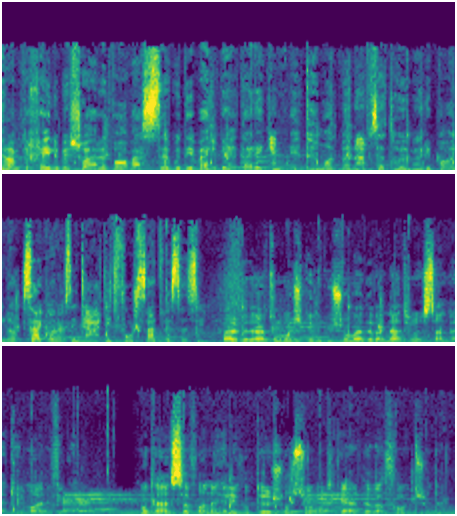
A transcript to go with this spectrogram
می‌دونم که خیلی به شوهرت وابسته بودی ولی بهتره یکم اعتماد به نفس تو ببری بالا. سعی کن از این تهدید فرصت بسازی. برای پدرتون مشکلی پیش اومده و نتونستن وکیل معرفی کنن. متاسفانه هلیکوپترشون سقوط کرده و فوت شدن.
